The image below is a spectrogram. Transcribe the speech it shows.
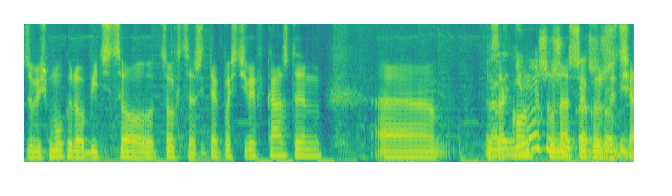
żebyś mógł robić co, co chcesz. I tak właściwie w każdym e, No zakątku naszego życia.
